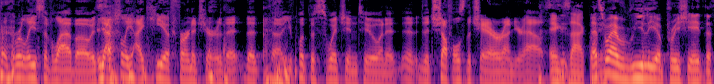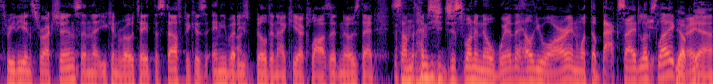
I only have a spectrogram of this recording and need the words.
release of Labo. It's actually IKEA furniture that that uh, you put the switch into and it, it that shuffles the chair around your house. exactly. That's why I really appreciate the 3D instructions and that you can rotate the stuff because anybody who's built an IKEA closet knows that sometimes you just want to know where the hell you are and what the backside looks like, Yep. right? Yeah.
